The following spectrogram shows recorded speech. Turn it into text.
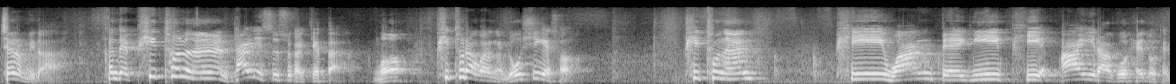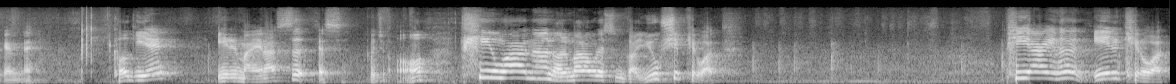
P0입니다. 근데 P2는 달리 쓸 수가 있겠다. 뭐? P2라고 하는 건 요 식에서 P2는 P1 빼기 PI라고 해도 되겠네. 거기에 1-S. 그죠? P1은 얼마라고 그랬습니까? 60kW. PI는 1kW.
